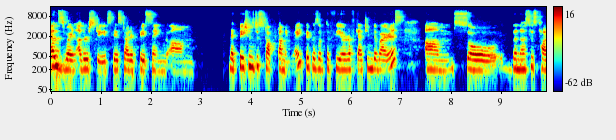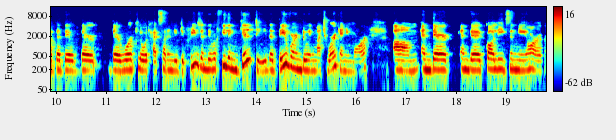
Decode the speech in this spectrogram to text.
elsewhere in other states. They started facing um, like patients just stopped coming right? Because of the fear of catching the virus. so the nurses thought that they their their workload had suddenly decreased and they were feeling guilty that they weren't doing much work anymore. Um, and their and their colleagues in new york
